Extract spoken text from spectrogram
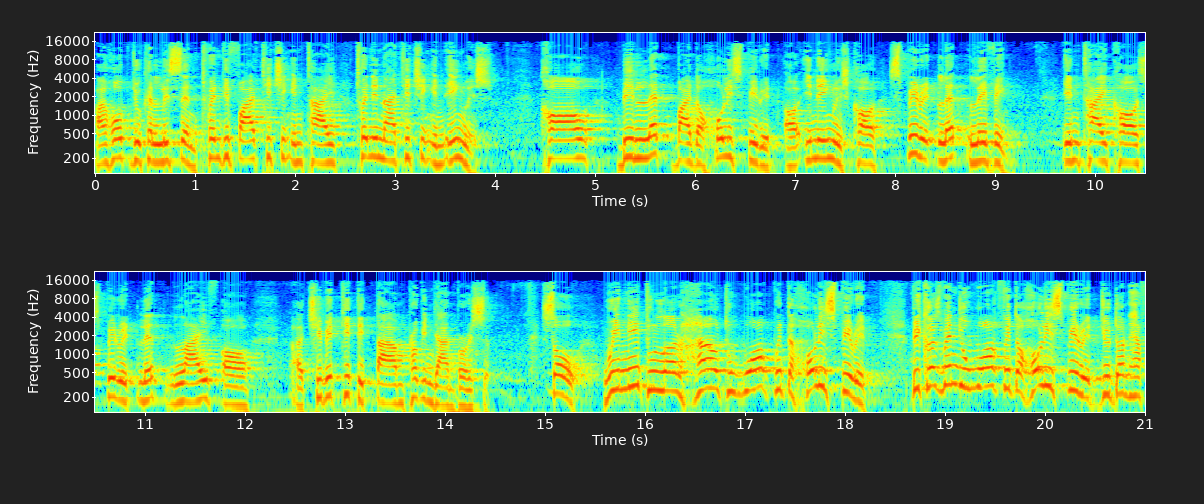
I hope you can listen. 25 teaching in Thai, 29 teaching in English. Called Be Led by the Holy Spirit, or in English called Spirit Led Living. In Thai called Spirit Led Life or uh, ชีวิตที่ติดตามพระวิญญาณบริสุทธิ์ So we need to learn how to walk with the Holy Spirit because when you walk with the Holy Spirit you don't have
